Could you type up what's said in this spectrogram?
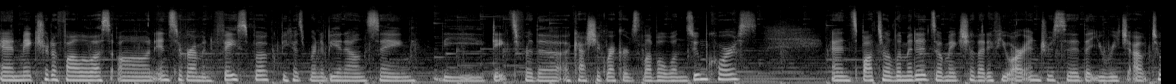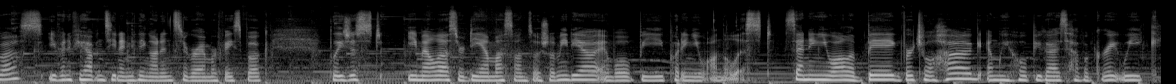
And make sure to follow us on Instagram and Facebook because we're going to be announcing the dates for the Akashic Records Level 1 Zoom course. And spots are limited, so make sure that if you are interested that you reach out to us. Even if you haven't seen anything on Instagram or Facebook, please just email us or DM us on social media and we'll be putting you on the list. Sending you all a big virtual hug, and we hope you guys have a great week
